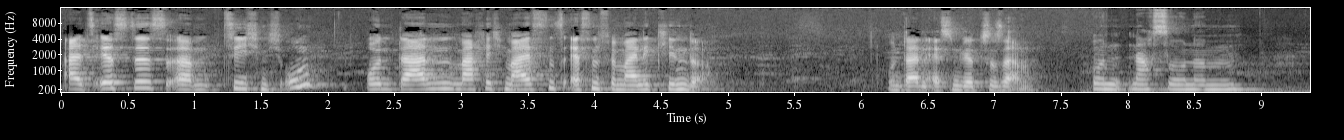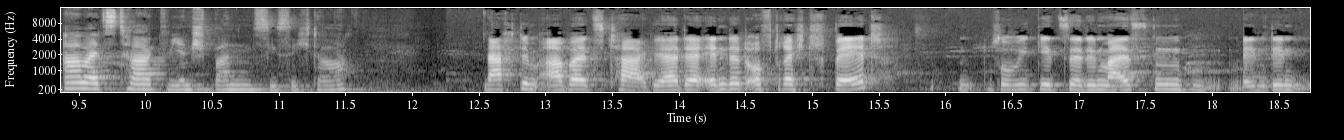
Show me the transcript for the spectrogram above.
Als erstes ähm, ziehe ich mich um und dann mache ich meistens Essen für meine Kinder. Und dann essen wir zusammen. Und nach so einem Arbeitstag, wie entspannen Sie sich da? Nach dem Arbeitstag, ja, der endet oft recht spät. So wie geht es ja den meisten in den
